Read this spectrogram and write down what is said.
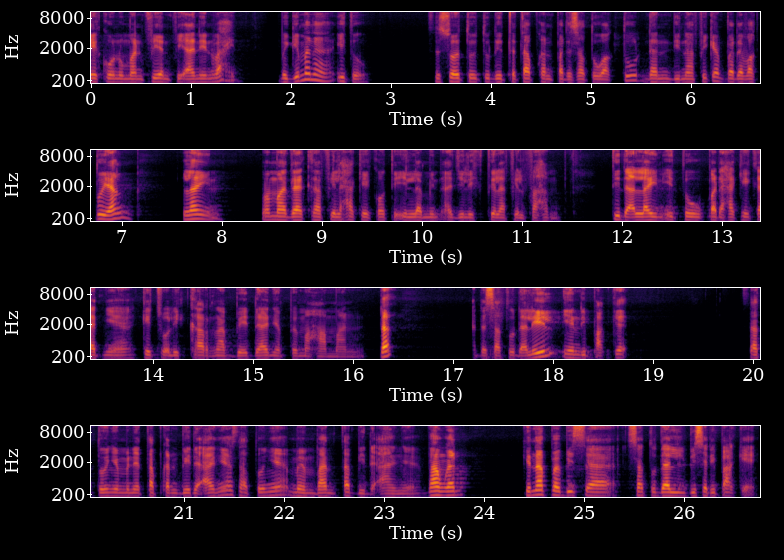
yakunu manfiyan fi anin wahid. Bagaimana itu? Sesuatu itu ditetapkan pada satu waktu dan dinafikan pada waktu yang lain. Mamadaka fil hakikati illa min ajli ikhtilafil faham. Tidak lain itu pada hakikatnya kecuali karena bedanya pemahaman. Dah? Ada satu dalil yang dipakai. Satunya menetapkan bedaannya, satunya membantah bedaannya. Paham kan? Kenapa bisa satu dalil bisa dipakai?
